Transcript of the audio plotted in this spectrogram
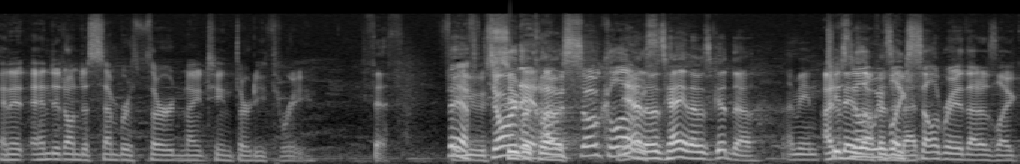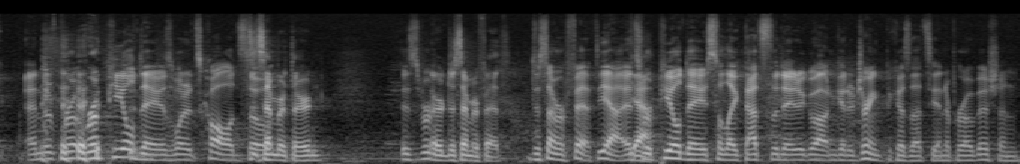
and it ended on December 3rd, 1933. fifth. Fifth. You Darn it, I was so close. Yeah, that was hey, that was good though. I mean, I just days know that we've like bad. celebrated that as like end of re- repeal day is what it's called. So December third is re- or December fifth. December 5th. Yeah, it's Yeah. repeal day, so like that's the day to go out and get a drink because that's the end of prohibition.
